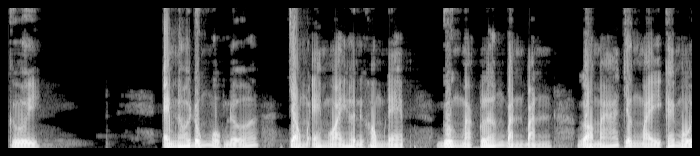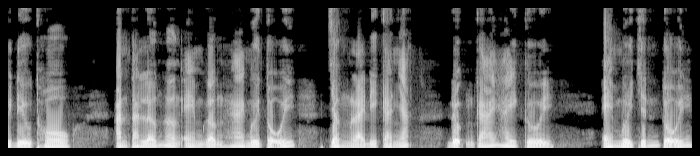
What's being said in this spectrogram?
cười. Em nói đúng một nửa. Chồng em ngoại hình không đẹp. Gương mặt lớn bành bạnh. Gò má chân mày cái mũi đều thô. Anh ta lớn hơn em gần 20 tuổi. Chân lại đi cà nhắc. Được cái hay cười. Em 19 tuổi.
